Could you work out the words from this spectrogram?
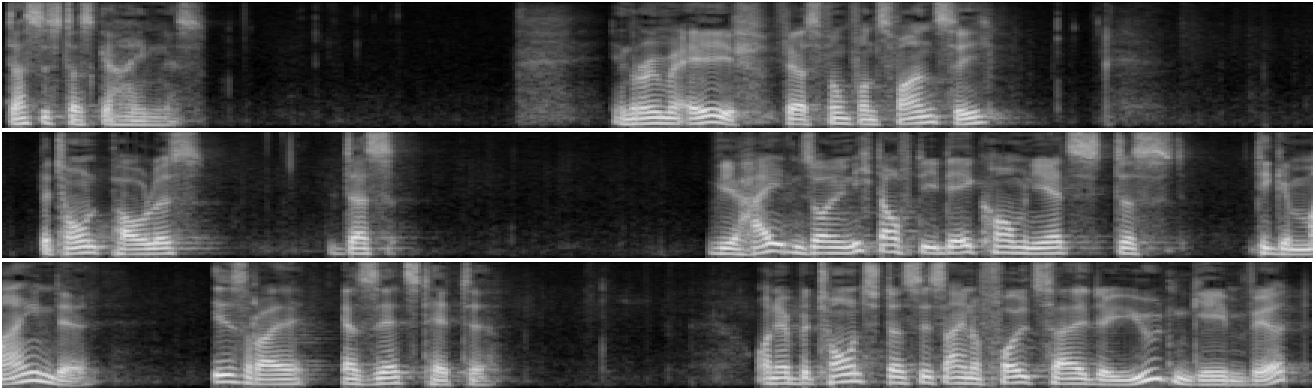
Das ist das Geheimnis. In Römer 11, Vers 25 betont Paulus, dass wir Heiden sollen nicht auf die Idee kommen jetzt, dass die Gemeinde Israel ersetzt hätte. Und er betont, dass es eine Vollzahl der Juden geben wird,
